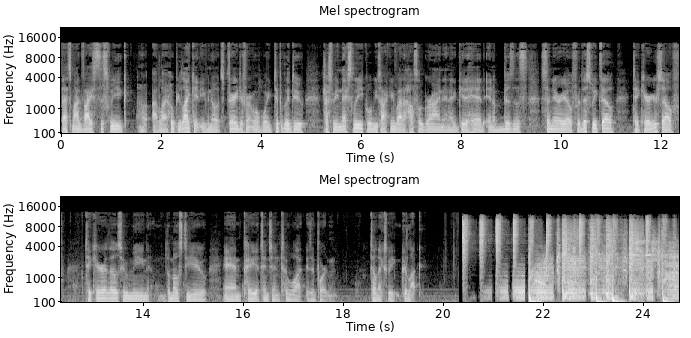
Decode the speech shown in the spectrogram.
that's my advice this week. Uh, I li- hope you like it, even though it's very different from what we typically do. Trust me, next week we'll be talking about a hustle grind and how get ahead in a business scenario. For this week, though, take care of yourself, take care of those who mean the most to you, and pay attention to what is important. Till next week, good luck. Thank you.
